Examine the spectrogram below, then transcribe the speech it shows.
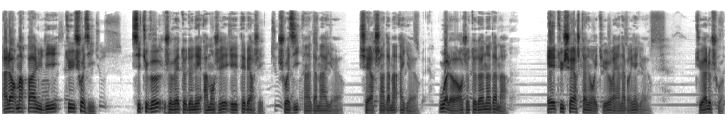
Alors Marpa lui dit, tu choisis. Si tu veux, je vais te donner à manger et t'héberger. Choisis un dhamma ailleurs. Cherche un dhamma ailleurs. Ou alors, je te donne un dhamma et tu cherches ta nourriture et un abri ailleurs. Tu as le choix.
